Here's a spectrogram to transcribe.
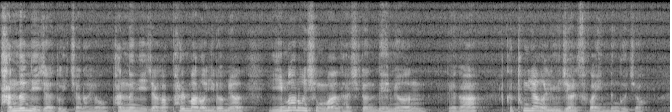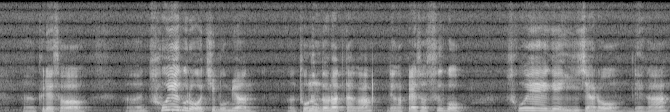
받는 이자도 있잖아요. 받는 이자가 8만 원 이러면 2만 원씩만 사실은 내면 내가 그 통장을 유지할 수가 있는 거죠. 어, 그래서 어, 소액으로 어찌 보면 어, 돈은 넣어놨다가 내가 빼서 쓰고 소액의 이자로 내가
